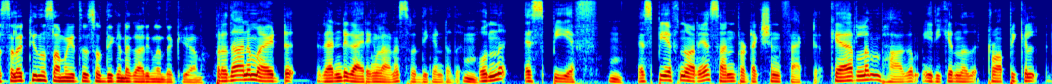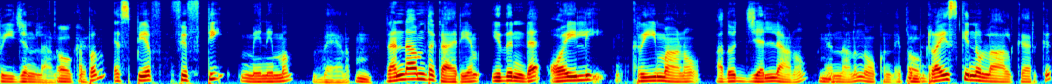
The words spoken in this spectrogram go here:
സെലക്ട് ചെയ്യുന്ന സമയത്ത് ശ്രദ്ധിക്കേണ്ട കാര്യങ്ങൾ എന്തൊക്കെയാണ്? പ്രധാനമായിട്ട് രണ്ട് കാര്യങ്ങളാണ് ശ്രദ്ധിക്കേണ്ടത്. ഒന്ന് S P F S P F എന്ന് പറഞ്ഞാൽ സൺ പ്രൊട്ടക്ഷൻ ഫാക്ടർ കേരളം ഭാഗം ഇരിക്കുന്നത് ട്രോപ്പിക്കൽ റീജിയനിലാണ്. അപ്പം S P F fifty minimum വേണം. രണ്ടാമത്തെ കാര്യം ഇതിന്റെ ഓയിലി ക്രീമാണോ അതോ ജെല്ലാണോ എന്നാണ് നോക്കേണ്ടത്. ഇപ്പം ഡ്രൈ സ്കിൻ ഉള്ള ആൾക്കാർക്ക്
